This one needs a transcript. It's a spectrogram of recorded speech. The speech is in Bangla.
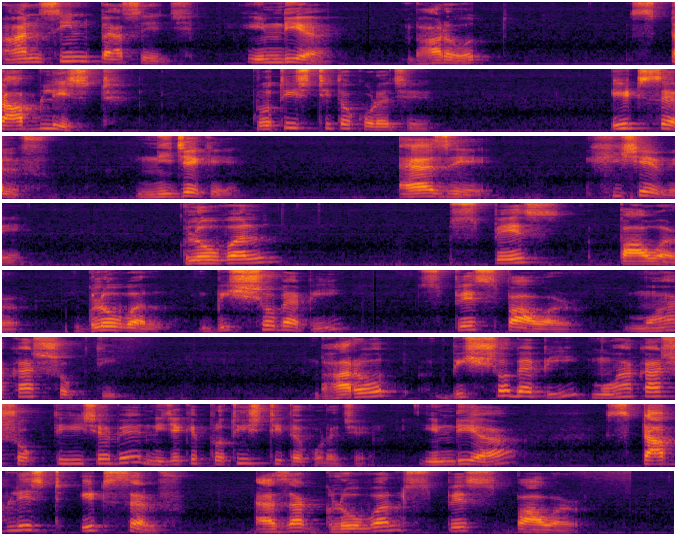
Unseen passage, India, Bharat, established, প্রতিষ্ঠিত করেছে ইটসেলফ নিজেকে অ্যাজ এ হিসেবে গ্লোবাল স্পেস পাওয়ার, গ্লোবাল বিশ্বব্যাপী স্পেস পাওয়ার মহাকাশ শক্তি। ভারত বিশ্বব্যাপী মহাকাশ শক্তি হিসেবে নিজেকে প্রতিষ্ঠিত করেছে। India established itself as a global space power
